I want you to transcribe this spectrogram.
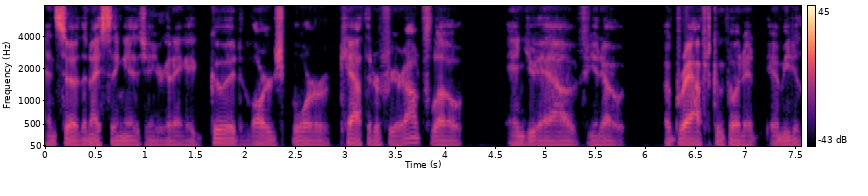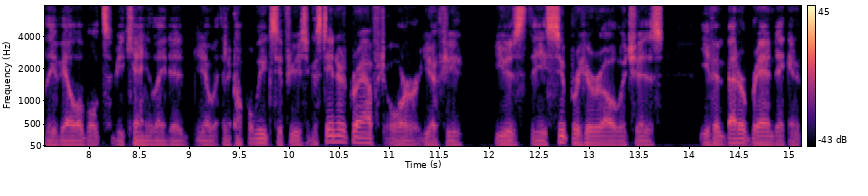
And so the nice thing is you know, you're getting a good large bore catheter for your outflow, and you have you know a graft component immediately available to be cannulated, you know, within a couple weeks if you're using a standard graft, or you know, if you use the superhero, which is even better branding. And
